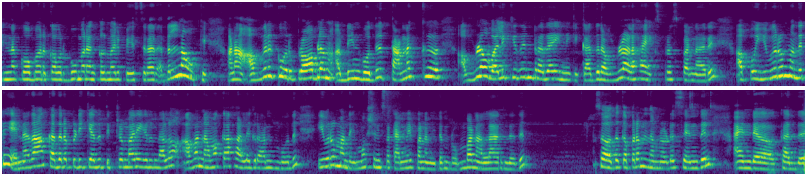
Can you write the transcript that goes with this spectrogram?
என்ன கோபம் இருக்கு அவர் பூமர் அங்கிள் மாதிரி பேசுறாரு. அதெல்லாம் ஓகே ஆனால் அவருக்கு ஒரு ப்ராப்ளம் அப்படின் போது தனக்கு அவ்வளோ வலிக்குதுன்றதை இன்னைக்கு கதிர் அவ்வளோ அழகாக எக்ஸ்பிரஸ் பண்ணாரு. அப்போ இவரும் வந்துட்டு என்னதான் கதிரை பிடிக்காது திட்டுற மாதிரி இருந்தாலும் அவன் நமக்காக அழுகிறான் போது இவரும் அந்த எமோஷன்ஸை கன்வே பண்ண விதம் ரொம்ப நல்லா இருந்தது. ஸோ அதுக்கப்புறம் நம்மளோட செந்தில் அண்டு கது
